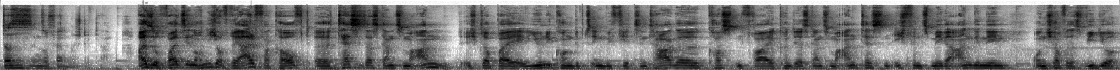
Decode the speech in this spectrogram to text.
Das ist insofern richtig, ja. Also, falls ihr noch nicht auf Real verkauft, äh, testet das Ganze mal an. Ich glaube, bei Unicorn gibt es irgendwie 14 Tage kostenfrei. Könnt ihr das Ganze mal antesten. Ich finde es mega angenehm und ich hoffe, das Video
